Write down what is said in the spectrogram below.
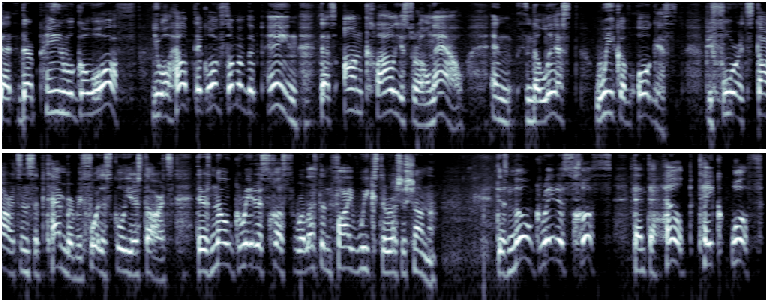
that their pain will go off. You will help take off some of the pain that's on Klal Yisrael now. And in the last week of August, before it starts in September, before the school year starts, there's no greater schus. We're less than five weeks to Rosh Hashanah. There's no greater schus than to help take off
